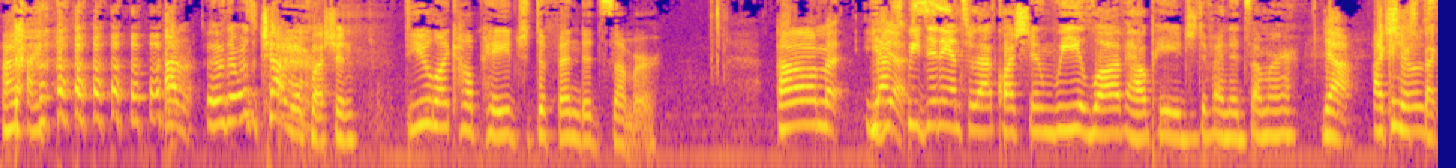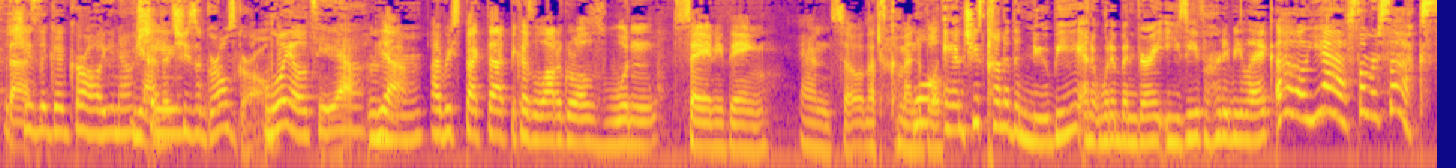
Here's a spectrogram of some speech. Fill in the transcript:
I, I, I don't, uh, there was a chat roll question. Do you like how Paige defended Summer? Um, Yes, we did answer that question. We love how Paige defended Summer. Yeah, I can Shows respect that. She's a good girl, you know. yeah, she, that she's a girl's girl. loyalty. Yeah. yeah, I respect that because a lot of girls wouldn't say anything, and so that's commendable. Well, and she's kind of the newbie, and it would have been very easy for her to be like, "Oh yeah, summer sucks,"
